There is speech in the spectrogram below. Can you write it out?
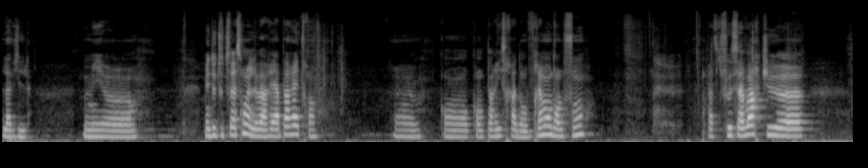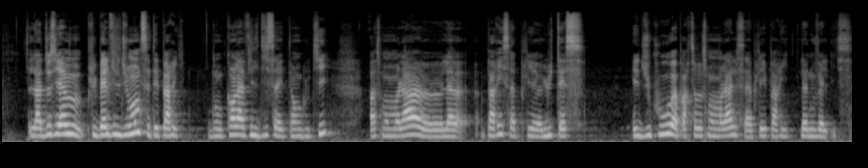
la ville. Mais, mais de toute façon, elle va réapparaître. hein. Quand, Paris sera vraiment dans le fond. Parce qu'il faut savoir que euh, la deuxième plus belle ville du monde, c'était Paris. Donc quand la ville 10 a été engloutie, à ce moment-là, euh, Paris s'appelait euh, Lutèce. Et du coup, à partir de ce moment-là, elle s'est appelée Paris, la nouvelle Is.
